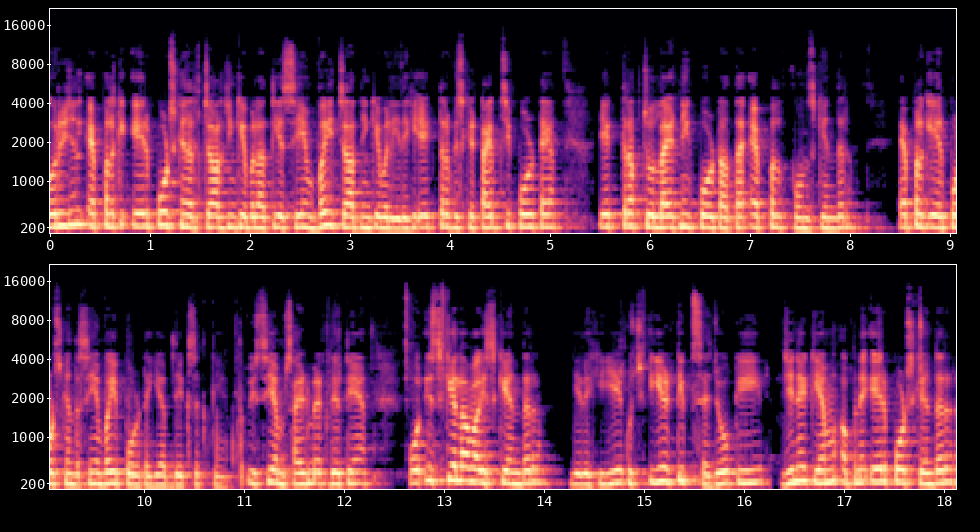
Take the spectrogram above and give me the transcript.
ओरिजिनल एप्पल के एयरपोर्ट्स के अंदर चार्जिंग केबल आती है सेम वही चार्जिंग केबल ये देखिए, एक तरफ़ इसके टाइप सी पोर्ट है, एक तरफ़ जो लाइटनिंग पोर्ट आता है एप्पल फोन्स के अंदर। एप्पल के एयरपोर्ट्स के अंदर सेम वही पोर्ट है, ये आप देख सकते हैं। तो इसे हम साइड में रख देते हैं और इसके अलावा इसके अंदर, ये देखिए, ये कुछ ईयर टिप्स है जो कि जिन्हें कि हम अपने एयरपोर्ट्स के अंदर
